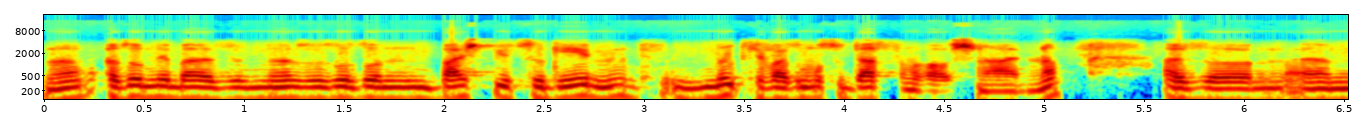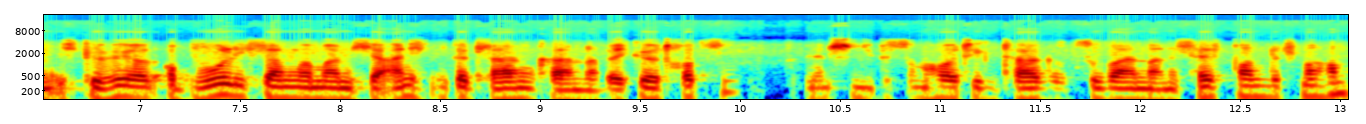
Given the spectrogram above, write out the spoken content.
Ne? Also um dir mal so, ne, so, so, ein Beispiel zu geben, möglicherweise musst du das dann rausschneiden. Ne? Also ähm, ich gehöre, obwohl ich sagen wir mal mich ja eigentlich nicht beklagen kann, aber ich gehöre trotzdem zu Menschen, die bis zum heutigen Tag zuweilen meine Self-Bondage machen.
